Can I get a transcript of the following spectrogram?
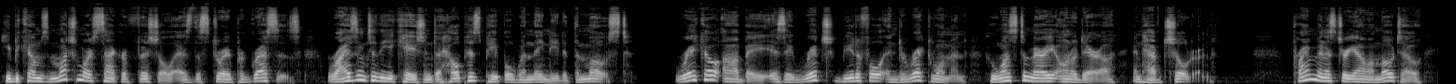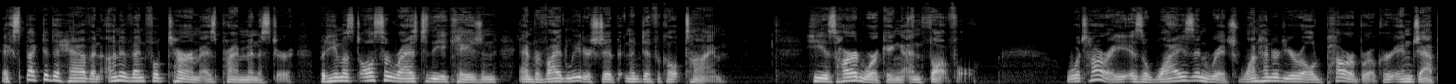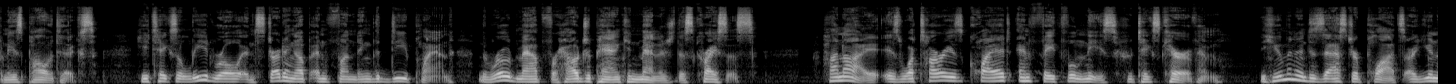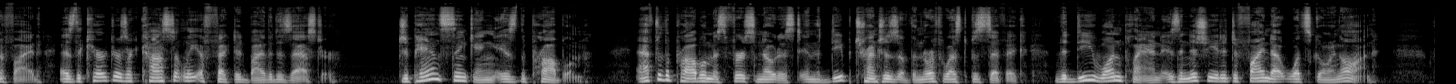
He becomes much more sacrificial as the story progresses, rising to the occasion to help his people when they need it the most. Reiko Abe is a rich, beautiful, and direct woman who wants to marry Onodera and have children. Prime Minister Yamamoto expected to have an uneventful term as Prime Minister, but he must also rise to the occasion and provide leadership in a difficult time. He is hardworking and thoughtful. Watari is a wise and rich 100 year old power broker in Japanese politics. He takes a lead role in starting up and funding the D Plan, the roadmap for how Japan can manage this crisis. Hanai is Watari's quiet and faithful niece who takes care of him. The human and disaster plots are unified, as the characters are constantly affected by the disaster. Japan's sinking is the problem. After the problem is first noticed in the deep trenches of the Northwest Pacific, the D1 plan is initiated to find out what's going on.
